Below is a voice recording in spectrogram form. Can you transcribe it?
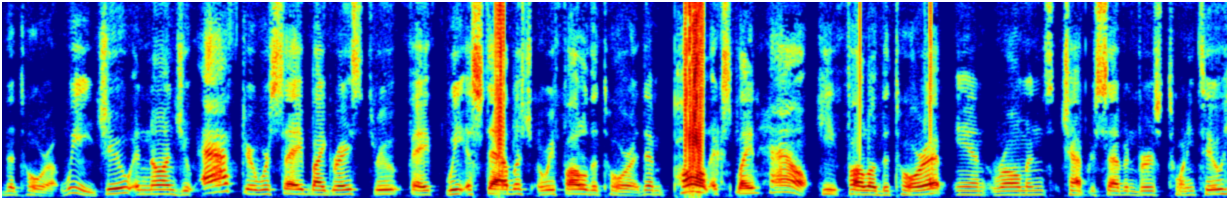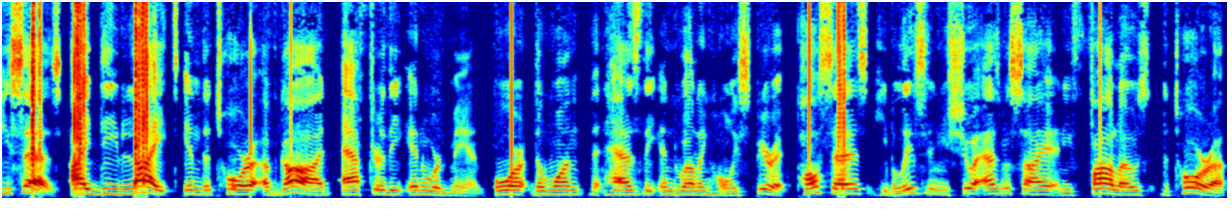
the Torah. We, Jew and non-Jew, after we're saved by grace through faith, we establish or we follow the Torah. Then Paul explained how he followed the Torah in Romans chapter 7 verse 22. He says, I delight in the Torah of God after the inward man, or the one that has the indwelling Holy Spirit. Paul says he believes in Yeshua as Messiah and he follows the Torah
